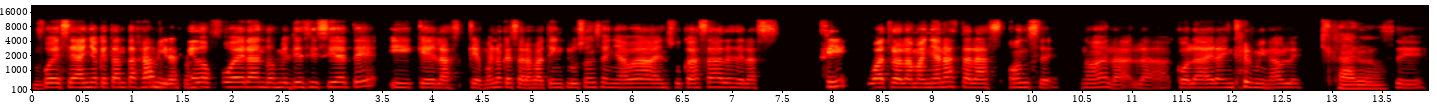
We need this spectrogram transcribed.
Fue ese año que tanta ah, gente quedó fuera en 2017 y que, las, que bueno, que Sarasvati incluso enseñaba en su casa desde las sí. 4 de la mañana hasta las 11, ¿no? La, la cola era interminable. Claro. Sí.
